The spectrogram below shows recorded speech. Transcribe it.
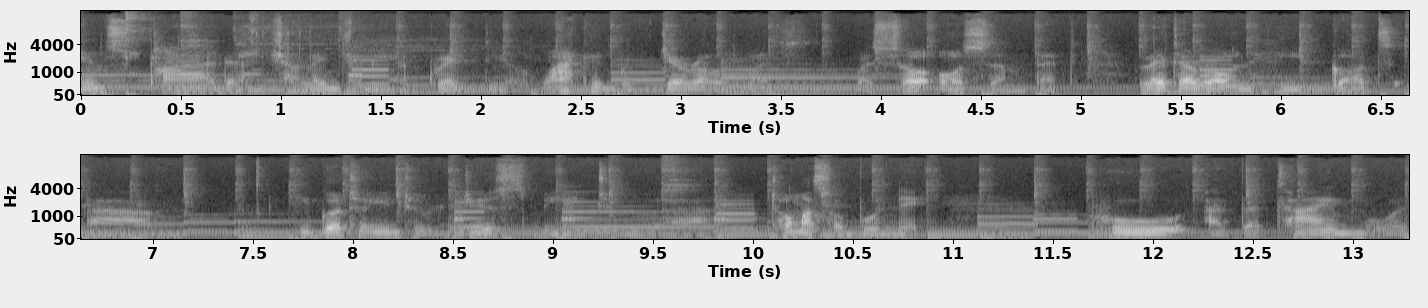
inspired and challenged me a great deal. Working with Gerald was, was so awesome that later on he got, um, he got to introduce me to uh, Thomas Obunde, who at the time was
